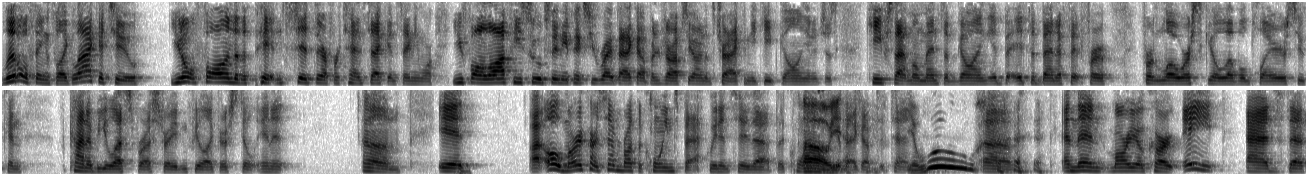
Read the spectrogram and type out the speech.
little things like Lakitu, you don't fall into the pit and sit there for 10 seconds anymore. You fall off, he swoops in, he picks you right back up and drops you onto the track, and you keep going, and it just keeps that momentum going. It, it's a benefit for, for lower skill level players who can kind of be less frustrated and feel like they're still in it. Um, it. Uh, oh, Mario Kart 7 brought the coins back. We didn't say that. The coins Oh, to yeah. get back up to 10. Yeah, woo! Um, and then Mario Kart 8 adds that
